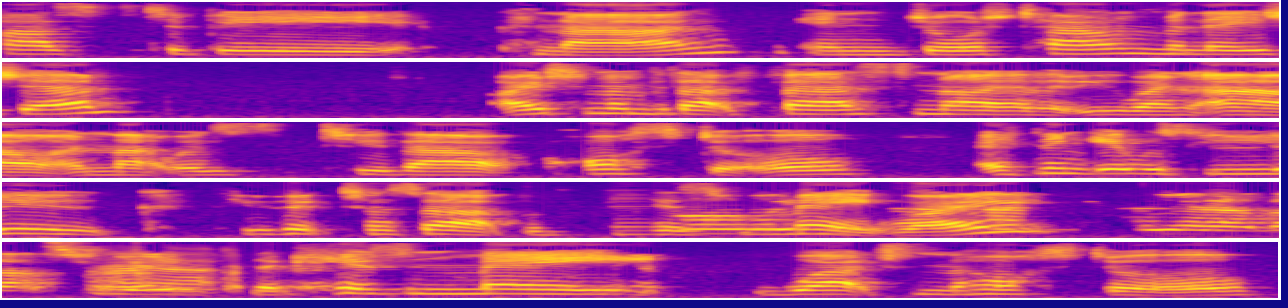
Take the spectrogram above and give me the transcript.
has to be Penang in Georgetown, Malaysia. I just remember that first night that we went out, and that was to that hostel. I think it was Luke who hooked us up with his Oh, mate, yeah. right? Yeah, that's right. Yeah. Like his mate worked in the hostel,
